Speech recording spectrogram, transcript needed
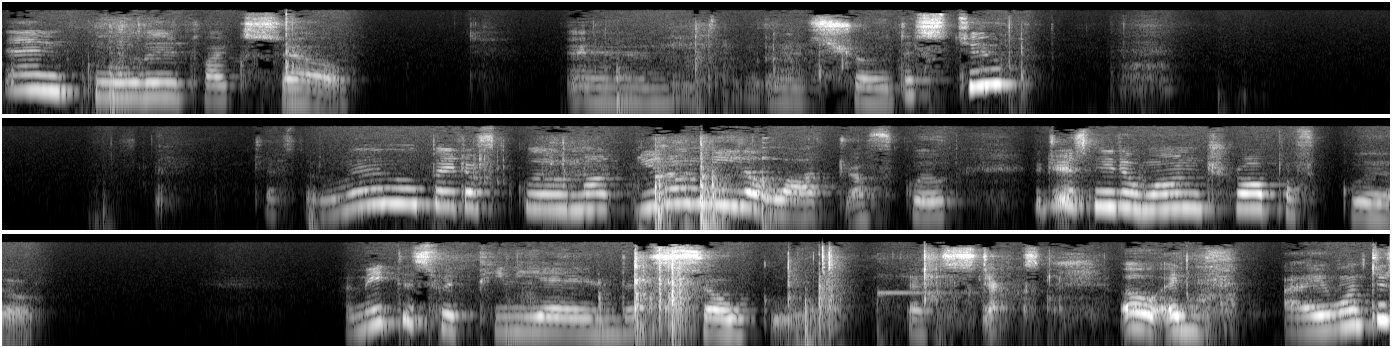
and glue it like so. And I'm going to show this too. Just a little bit of glue, not you don't need a lot of glue. You just need a one drop of glue. I made this with PVA and that's so cool. That sticks. Oh, and I want to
